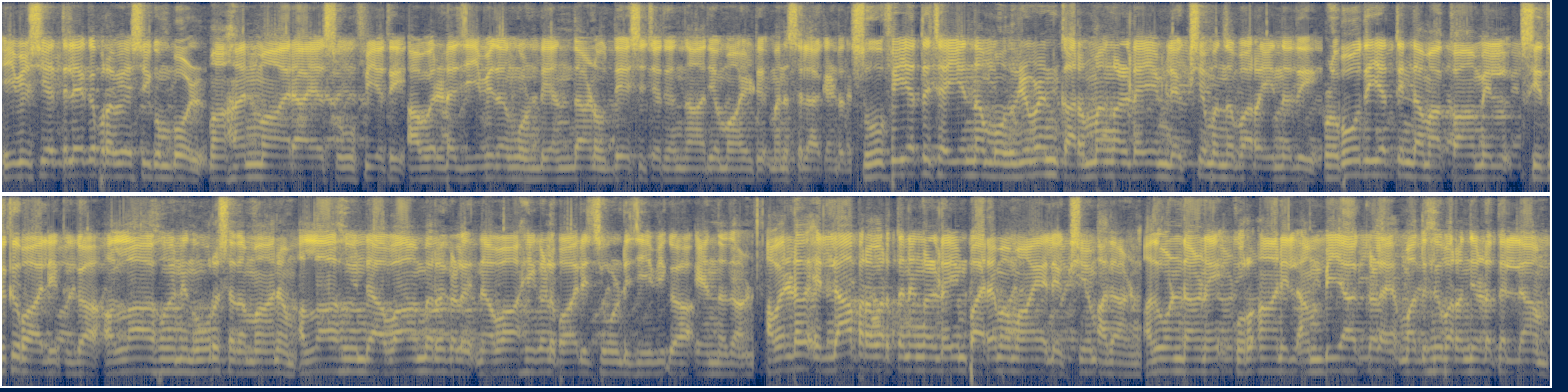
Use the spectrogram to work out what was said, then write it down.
ഈ വിഷയത്തിലേക്ക് പ്രവേശിക്കുമ്പോൾ മഹാന്മാരായ സൂഫിയത്ത് അവരുടെ ജീവിതം കൊണ്ട് എന്താണ് ഉദ്ദേശിച്ചത് എന്ന് ആദ്യമായിട്ട് മനസ്സിലാക്കേണ്ടത്. സൂഫിയത്ത് ചെയ്യുന്ന മുഴുവൻ കർമ്മങ്ങളുടെയും ലക്ഷ്യമെന്ന് പറയുന്നത് പ്രബോധിയത്തിന്റെ മക്കാമിൽ സിദ്ക്ക് പാലിക്കുക അള്ളാഹുവിന് നൂറ് ശതമാനം അള്ളാഹുവിന്റെ അവാമിറുകൾ നവാഹികൾ പാലിച്ചുകൊണ്ട് ജീവിക്കുക എന്നതാണ്. അവരുടെ എല്ലാ പ്രവർത്തനങ്ങളുടെയും പരമമായ ലക്ഷ്യം അതാണ്. അതുകൊണ്ടാണ് ഖുർആാനിൽ അമ്പിയാക്കളെ മധു പറഞ്ഞിടത്തെല്ലാം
